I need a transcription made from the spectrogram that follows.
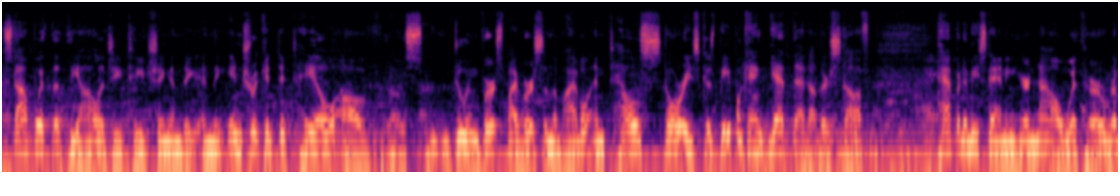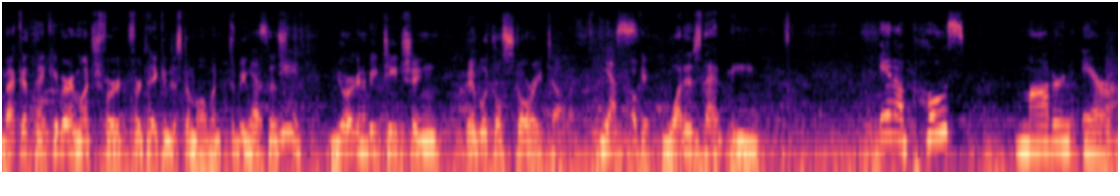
Stop with the theology teaching and the and the intricate detail of doing verse by verse in the Bible and tell stories because people can't get that other stuff. Happen to be standing here now with her, Rebecca. Thank you very much for for taking just a moment to be Yes, with indeed. us. You're going to be teaching biblical storytelling. Yes. Okay, what does that mean? In a post-modern era,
